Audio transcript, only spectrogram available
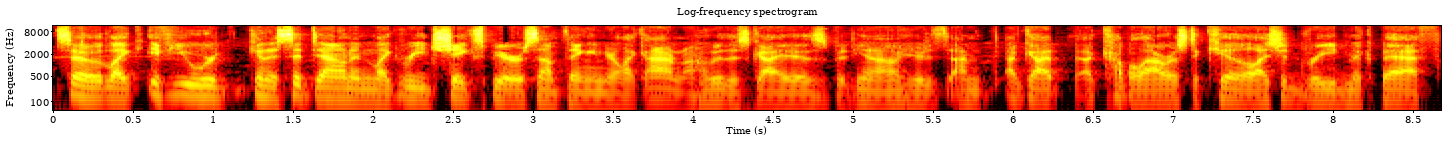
So like if you were going to sit down and like read Shakespeare or something and you're like, I don't know who this guy is, but you know, here's, I'm, I've got a couple hours to kill. I should read Macbeth.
